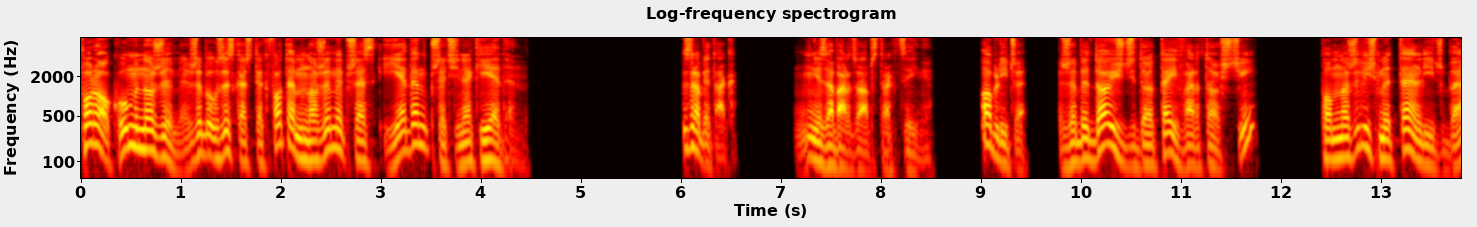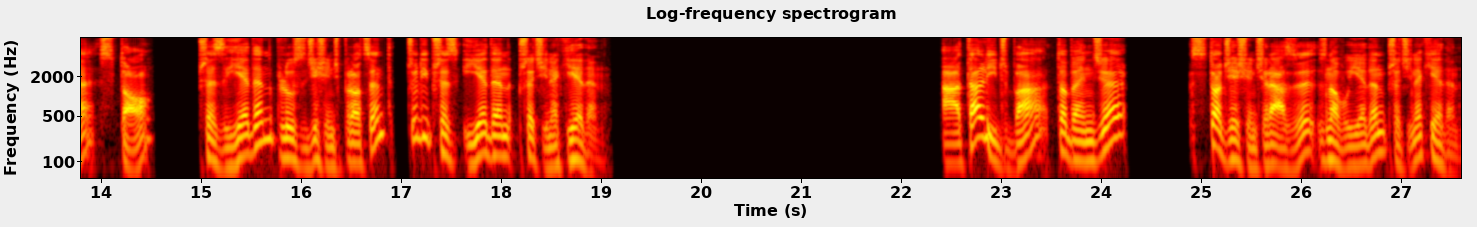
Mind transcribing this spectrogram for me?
po roku mnożymy, żeby uzyskać tę kwotę, mnożymy przez 1,1. Zrobię tak, nie za bardzo abstrakcyjnie. Obliczę, żeby dojść do tej wartości, pomnożyliśmy tę liczbę 100 przez 1 plus 10%, czyli przez 1,1. A ta liczba to będzie 110 razy, znowu 1,1.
